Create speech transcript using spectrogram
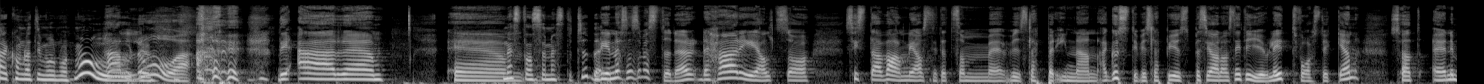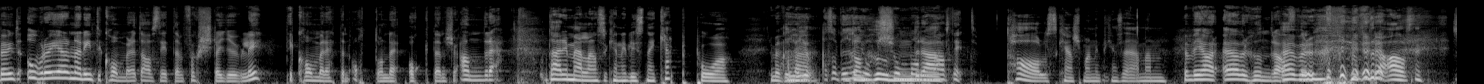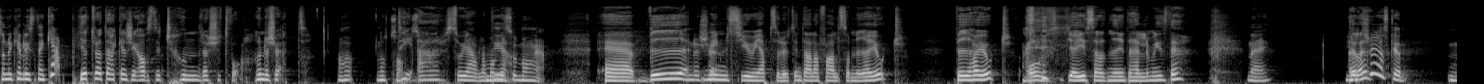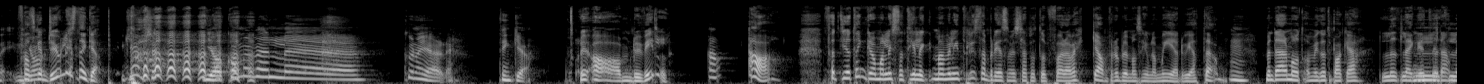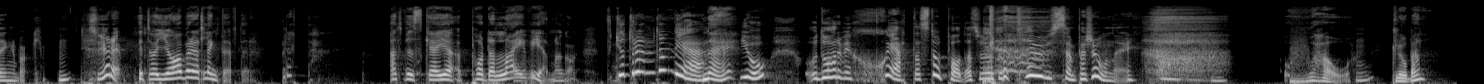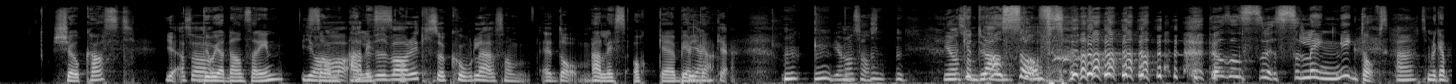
Välkomna till Mord mot mord. Hallå! Det är... Eh, eh, Nästan semestertider. Det är nästan semestertider. Det här är alltså sista vanliga avsnittet som eh, vi släpper innan augusti. Vi släpper ju specialavsnitt i juli, två stycken. Så att eh, ni behöver inte oroa er när det inte kommer ett avsnitt den första juli. Det kommer ett den 8 och den 22. Och däremellan så kan ni lyssna i kapp på Men vi alla har, gjort, alltså, vi har de gjort så många avsnitt. Tals kanske man inte kan säga, men Men vi har över 100 avsnitt. över hundra avsnitt som du kan lyssna i kapp. Jag tror att det här kanske är avsnitt 122, 121. Ja, något sånt. Det är så jävla Det många. är så många. Eh, vi 121. minns ju absolut inte alla fall som ni har gjort. Vi har gjort och jag gissar att ni inte heller minns det. Nej. Jag Eller? tror jag ska... Nej, Fan, ska jag, du lyssna ikapp? Kanske. Jag kommer väl eh, kunna göra det, tänker jag. Ja, om du vill. Ja. För att jag tänker om man lyssnar tillräckligt, man vill inte lyssna på det som vi släppte upp förra veckan för då blir man så himla medveten. Men däremot om vi går tillbaka lite längre i Lite tiden. längre bak. Mm. Så gör det. Vet du vad jag har börjat längta efter? Berätta. Att vi ska podda live igen någon gång. Jag drömde om det. Nej. Jo, och då hade vi en stor podd. Alltså vi var typ tusen personer. Wow. Globen. Showcast. Ja, alltså, Du och jag dansar in. ja, som hade Alice vi varit och, så coola som är de. Alice och eh, Bianca. Bianca. Jag har en sån, jag har en sån du har danstopp. sånt. du har en sån slängig tofs Ja. som du kan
